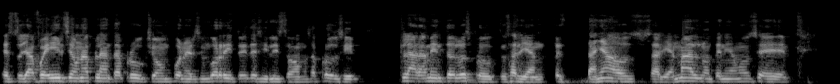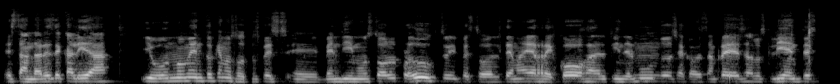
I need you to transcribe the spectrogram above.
Esto ya fue irse a una planta de producción, ponerse un gorrito y decir, listo, vamos a producir. Claramente los productos salían pues, dañados, salían mal, no teníamos eh, estándares de calidad y hubo un momento que nosotros pues eh, vendimos todo el producto y pues todo el tema de recoja del fin del mundo, se acabó esta empresa, los clientes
